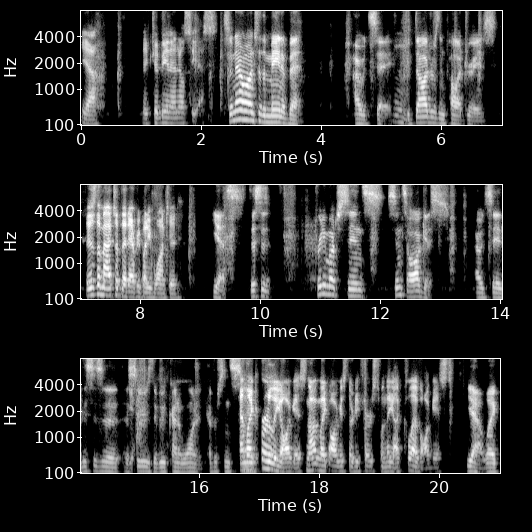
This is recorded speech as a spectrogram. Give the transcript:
Yeah, it could be an NLCS. So now on to the main event. I would say Hmm. the Dodgers and Padres. This is the matchup that everybody wanted. Yes, this is pretty much since since August. I would say this is a, a Yeah. series that we've kind of wanted ever since. And like early August, not like August 31st when they got Clev August. yeah, like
